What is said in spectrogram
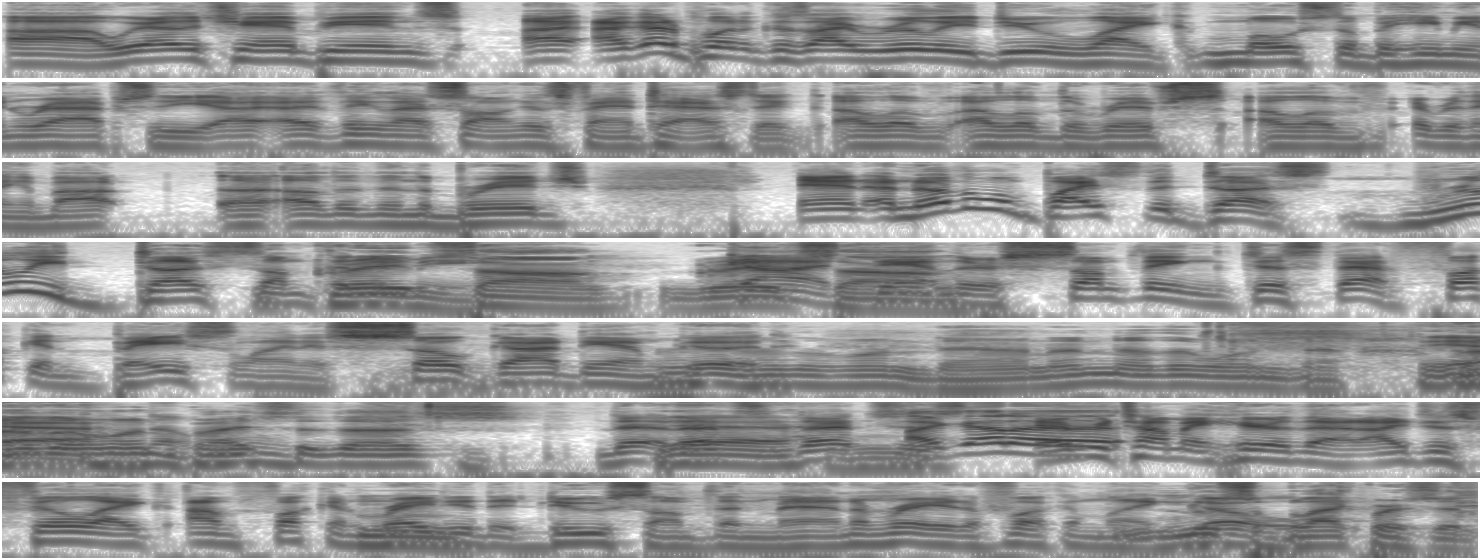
Uh, we are the champions. I, I got to put it because I really do like most of Bohemian Rhapsody. I, I think that song is fantastic. I love I love the riffs. I love everything about uh, other than the bridge. And another one bites the dust. Really does something to Great me. song. Great God song. damn, there's something. Just that fucking bass line is so goddamn good. Another one down, another one down. Yeah. Another one No. bites the dust. That, Yeah. That's that's I gotta- every time I hear that, I just feel like I'm fucking ready to do something, man. I'm ready to fucking like Loose go. a black person.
